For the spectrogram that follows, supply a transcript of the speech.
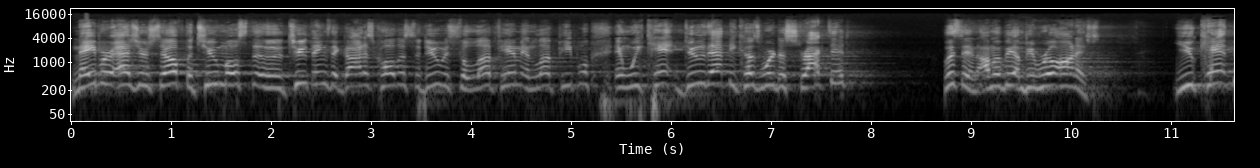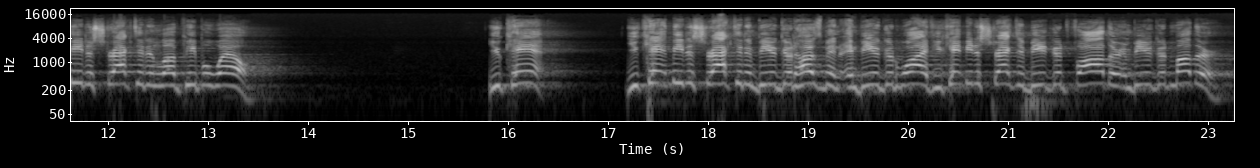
neighbor as yourself. The two most the two things that God has called us to do is to love him and love people, and we can't do that because we're distracted. Listen, I'm gonna be real honest. You can't be distracted and love people well. You can't. You can't be distracted and be a good husband and be a good wife. You can't be distracted, be a good father and be a good mother.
